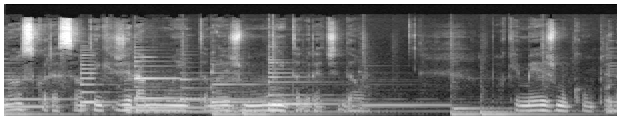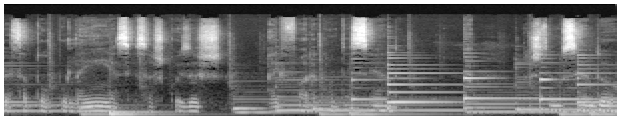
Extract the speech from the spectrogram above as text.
Nosso coração tem que gerar muita, mas muita gratidão. Porque mesmo com toda essa turbulência, essas coisas aí fora acontecendo, nós estamos sendo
